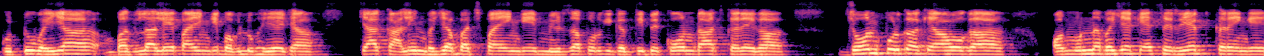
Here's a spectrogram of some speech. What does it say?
गुड्डू भैया बदला ले पाएँगे बबलू भैया क्या क्या कालीन भैया बच पाएँगे मिर्जापुर की गद्दी पे कौन राज करेगा जौनपुर का क्या होगा और मुन्ना भैया कैसे रिएक्ट करेंगे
